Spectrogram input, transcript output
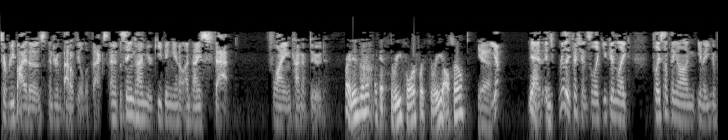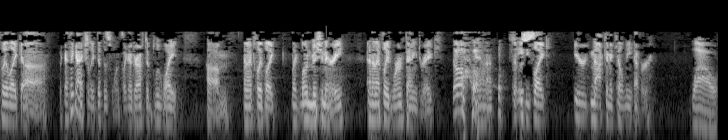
to rebuy those enter the battlefield effects, and at the same time you're keeping you know a nice fat flying kind of dude. Right, isn't Um, it like a 3-4 for 3 also? Yeah. Yep. Yeah, it's really efficient. So like you can like play something on you know you can play like uh like I think I actually did this once. Like I drafted blue white, um, and I played like like lone missionary, and then I played Wormfang Drake, Oh. and it was just like you're not gonna kill me ever. wow.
